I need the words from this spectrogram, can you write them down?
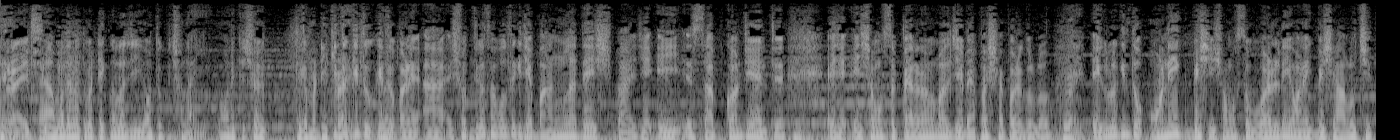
হ্যাঁ, আমাদের হয়তো টেকনোলজি অত কিছু নাই অনেক কিছু থেকে আমরা ডিপ্রাইভ কিন্তু কিন্তু মানে সত্যি কথা বলতে কি যে বাংলাদেশ বা এই যে এই সাবকন্টিনেন্টে এই যে এই সমস্ত প্যারানর্মাল যে ব্যাপার স্যাপারগুলো এগুলো কিন্তু অনেক বেশি সমস্ত ওয়ার্ল্ডে অনেক বেশি আলোচিত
